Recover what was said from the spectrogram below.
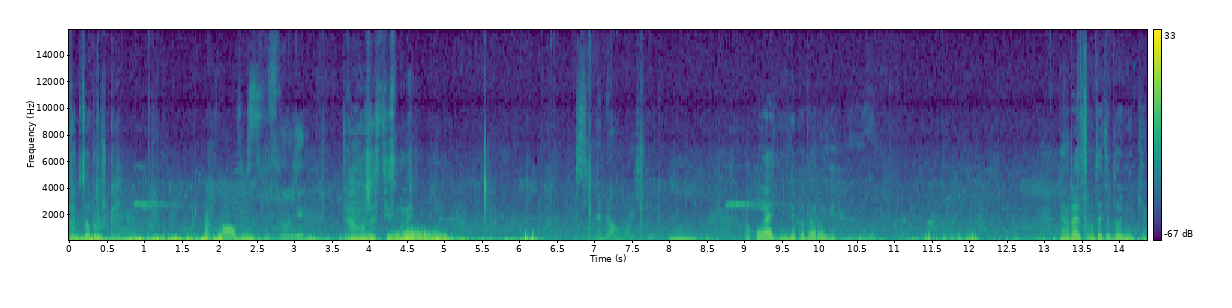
друг за дружкой. А два уже стиснули Два уже стиснули. к себе домой. Аккуратнее, иди по дороге. Мне нравятся вот эти домики.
